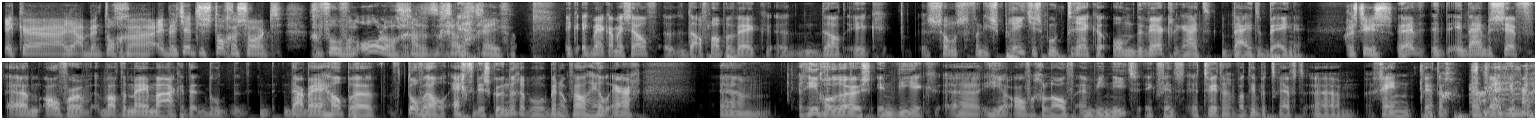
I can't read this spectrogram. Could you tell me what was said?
ik uh, ja, ben toch, weet je, het is toch een soort gevoel van oorlog gaat het, gaat Ja. het geven. Ik, ik merk aan mijzelf eh, de afgelopen week eh, dat ik soms van die sprintjes moet trekken om de werkelijkheid bij te benen. Precies. In mijn besef ehm, over wat we meemaken. Daarbij helpen toch wel echte deskundigen. Ik, bedoel, ik ben ook wel heel erg ehm, rigoureus in wie ik eh, hierover geloof en wie niet. Ik vind eh, Twitter wat dit betreft ehm, geen prettig eh, medium. daar,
